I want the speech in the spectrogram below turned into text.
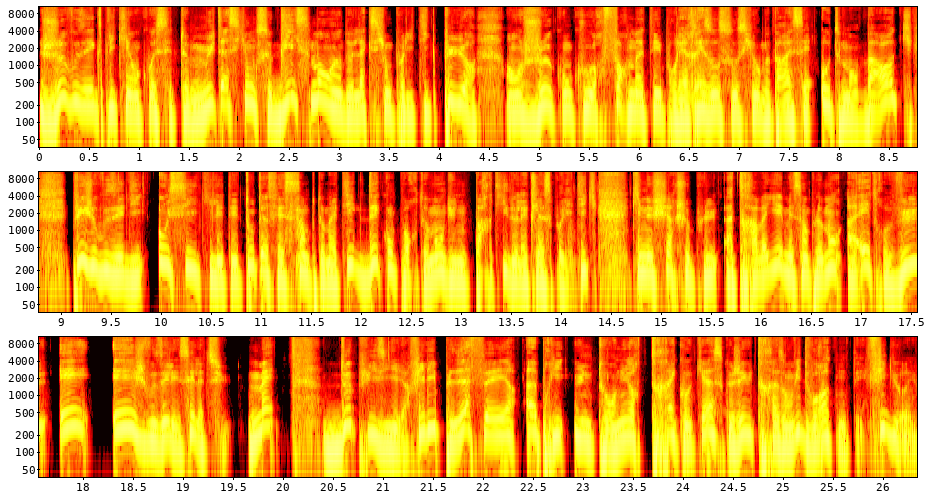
Je vous ai expliqué en quoi cette mutation, ce glissement hein, de l'action politique pure en jeu concours formaté pour les réseaux sociaux me paraissait hautement baroque. Puis je vous ai dit aussi qu'il était tout à fait symptomatique des comportements d'une partie de la classe politique qui ne cherche plus à travailler mais simplement à être vue et et je vous ai laissé là-dessus. Mais depuis hier, Philippe, l'affaire a pris une tournure très cocasse que j'ai eu très envie de vous raconter. Figurez-vous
